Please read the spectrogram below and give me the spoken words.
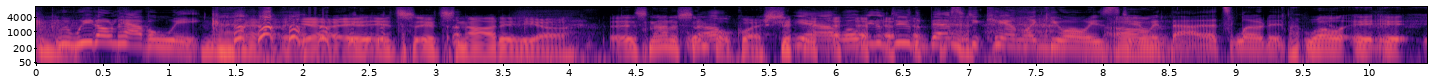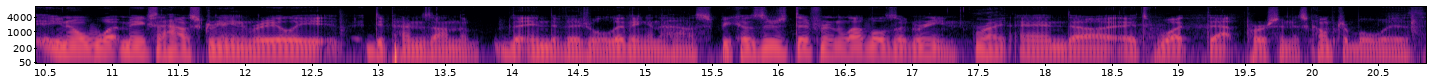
it. We- We don't have a week. yeah, it, it's it's not a uh, it's not a simple Well, question. yeah, well, we'll do the best you can, like you always do Um, with that. That's loaded. Well, it, it, you know what makes a house green really depends on the the individual living in the house because there's different levels of green, Right. And uh, it's what that person is comfortable with.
